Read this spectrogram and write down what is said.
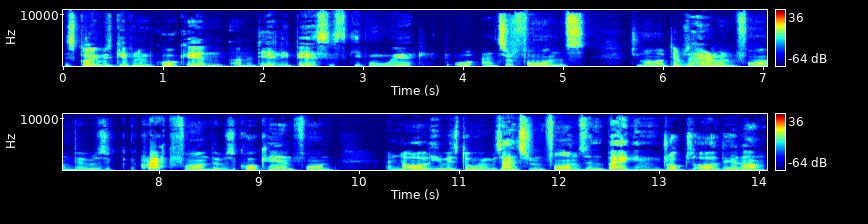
This guy was giving him cocaine on a daily basis to keep him awake, to answer phones. Do You know, there was a heroin phone, there was a crack phone, there was a cocaine phone, and all he was doing was answering phones and bagging drugs all day long.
